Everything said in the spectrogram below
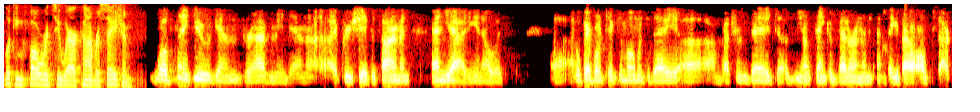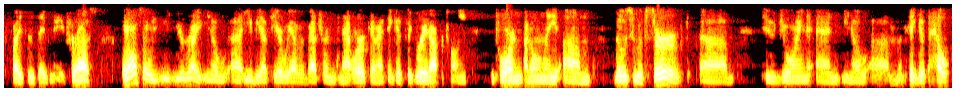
looking forward to our conversation. Well, thank you again for having me, Dan. I appreciate the time. And, and yeah, you know, it's, uh, I hope everyone takes a moment today uh, on Veterans Day to, you know, thank a veteran and, and think about all the sacrifices they've made for us. But also, you're right. You know, at UBS here we have a veterans network, and I think it's a great opportunity for not only um, those who have served, um, to join and, you know, um, think of help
